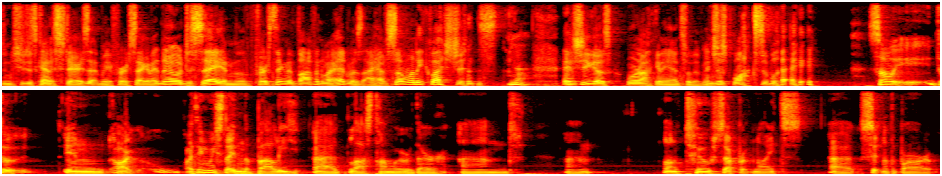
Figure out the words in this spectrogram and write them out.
And she just kind of stares at me for a second. I didn't know what to say. And the first thing that popped into my head was, I have so many questions. Yeah. And she goes, we're not going to answer them and just walks away. So i- the in I, I think we stayed in the Bally uh, last time we were there, and um, on two separate nights, uh, sitting at the bar,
